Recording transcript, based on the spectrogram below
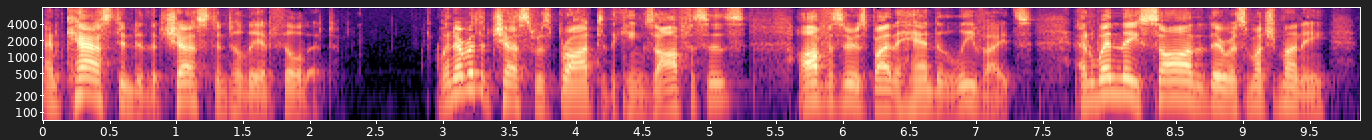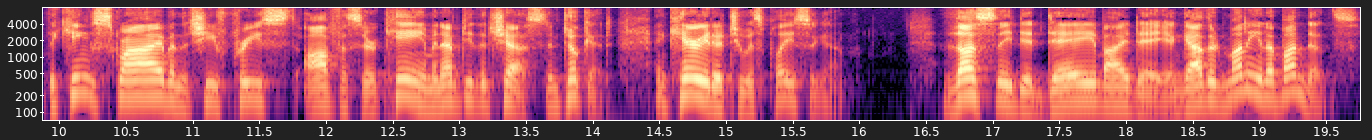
and cast into the chest until they had filled it. Whenever the chest was brought to the king's offices, officers by the hand of the Levites, and when they saw that there was much money, the king's scribe and the chief priest officer came and emptied the chest and took it, and carried it to his place again. Thus they did day by day, and gathered money in abundance.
